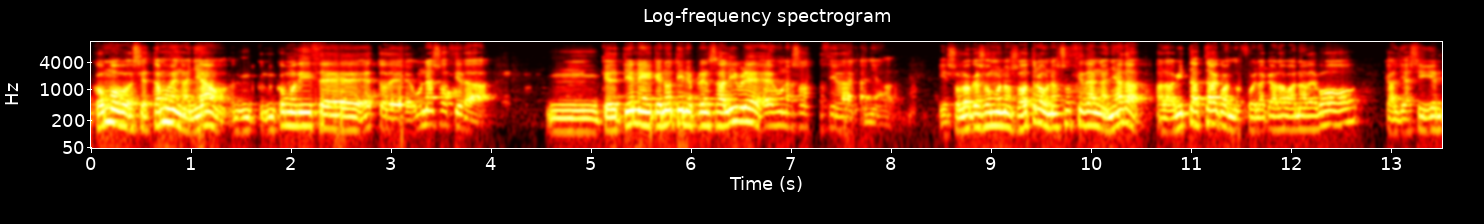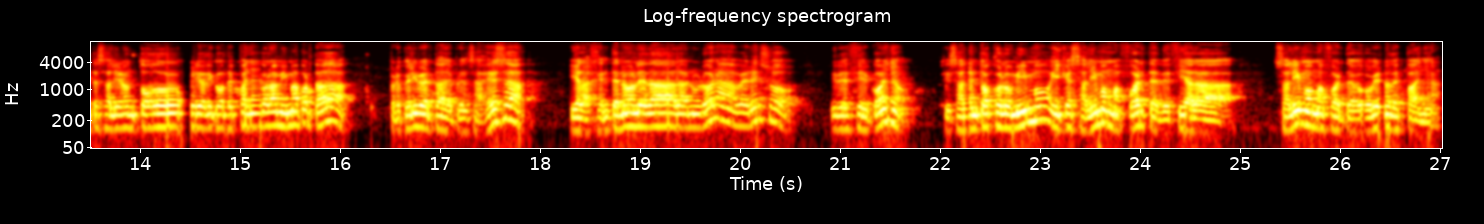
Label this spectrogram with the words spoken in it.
¿cómo, si estamos engañados? ¿Cómo dice esto de una sociedad mm, que, tiene, que no tiene prensa libre es una sociedad engañada? Y eso es lo que somos nosotros, una sociedad engañada. A la vista está cuando fue la caravana de Vox, que al día siguiente salieron todos los periódicos de España con la misma portada. ¿Pero qué libertad de prensa es esa? Y a la gente no le da la neurona a ver eso y decir, coño, si salen todos con lo mismo y que salimos más fuertes, decía la... Salimos más fuertes, el gobierno de España.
